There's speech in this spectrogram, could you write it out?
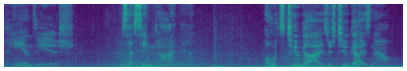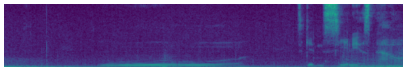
pansy-ish. It's that same guy, man. Oh, it's two guys. There's two guys now. Ooh. It's getting serious now.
